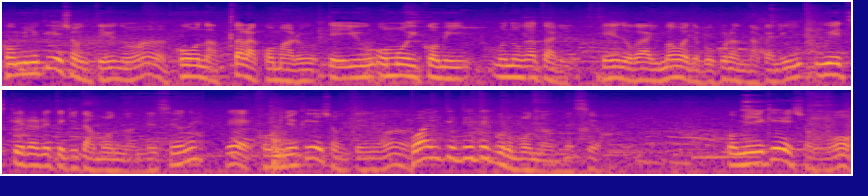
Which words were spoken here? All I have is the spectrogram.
コミュニケーションっていうのはこうなったら困るっていう思い込み物語っていうのが今まで僕らの中に植え付けられてきたもんなんですよね。でコミュニケーションっていうのは湧いて出てくるもんなんですよ。コミュニケーションを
